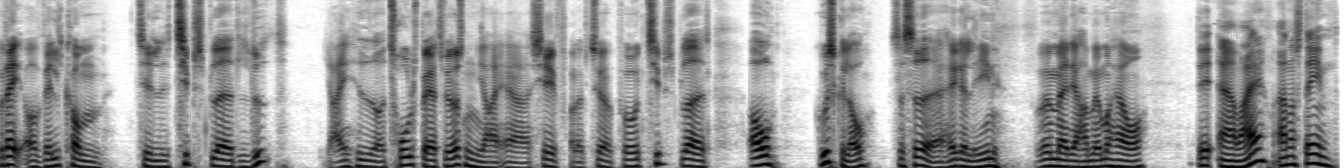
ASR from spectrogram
Goddag og velkommen til Tipsbladet Lyd. Jeg hedder Troels Bager Thørsen, jeg er chefredaktør på Tipsbladet, og gudskelov, så sidder jeg her ikke alene. Hvem er det, jeg har med mig herover? Det er mig, Anders Sten.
